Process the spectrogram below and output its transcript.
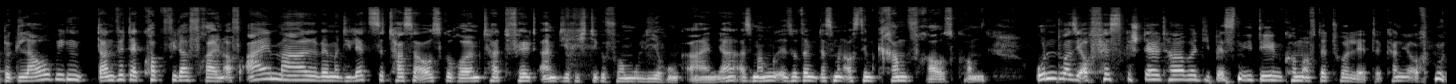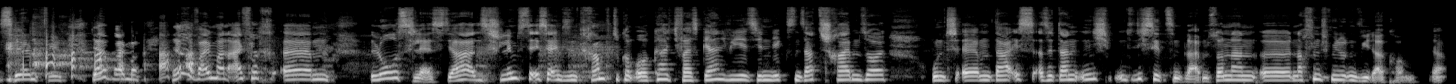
beglaubigen, dann wird der Kopf wieder frei. Und auf einmal, wenn man die letzte Tasse ausgeräumt hat, fällt einem die richtige Formulierung ein. Ja, also man sozusagen, dass man aus dem Krampf rauskommt. Und was ich auch festgestellt habe, die besten Ideen kommen auf der Toilette. Kann ich auch nur sehr empfehlen. ja, weil man, ja, weil man einfach ähm, loslässt. Ja, also das Schlimmste ist ja in diesen Krampf zu kommen. Oh Gott, ich weiß gar nicht, wie ich jetzt den nächsten Satz schreiben soll. Und ähm, da ist also dann nicht nicht sitzen bleiben, sondern äh, nach fünf Minuten wiederkommen. Ja.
